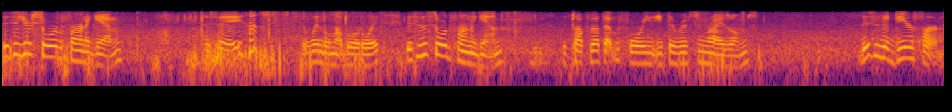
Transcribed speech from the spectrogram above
this is your sword fern again. I say, the wind will not blow it away. This is a sword fern again. We've talked about that before. You eat the roots and rhizomes. This is a deer fern.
